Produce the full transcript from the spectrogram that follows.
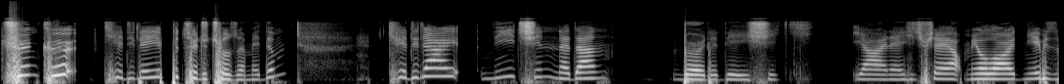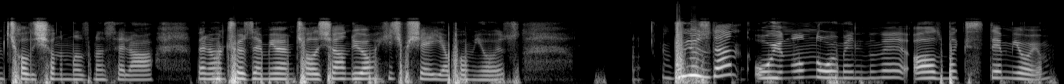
Çünkü kedileri bir türlü çözemedim. Kediler niçin, neden böyle değişik? Yani hiçbir şey yapmıyorlar. Niye bizim çalışanımız mesela? Ben onu çözemiyorum. Çalışan diyorum hiçbir şey yapamıyoruz. Bu yüzden oyunun normalini almak istemiyorum.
